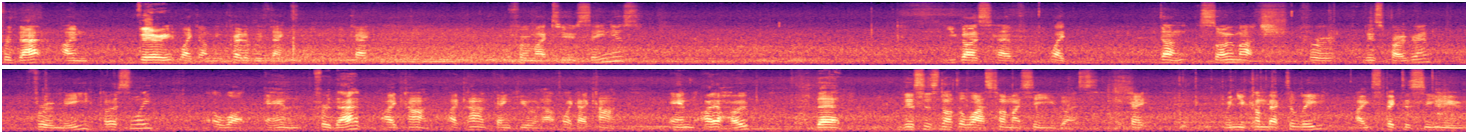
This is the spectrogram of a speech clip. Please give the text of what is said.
for that, I'm very like I'm incredibly thankful. Okay, for my two seniors, you guys have like done so much for this program, for me personally, a lot, and for that I can't I can't thank you enough. Like I can't, and I hope that this is not the last time I see you guys. Okay, when you come back to Lee, I expect to see you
